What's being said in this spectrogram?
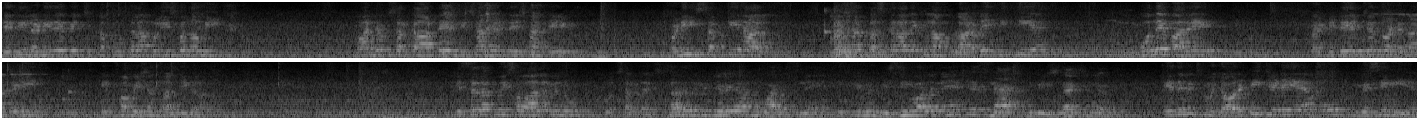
ਜਿਹਦੀ ਲੜੀ ਦੇ ਵਿੱਚ ਕਪੂਰਥਲਾ ਪੁਲਿਸ ਵੱਲੋਂ ਵੀ ਮਾਨਯੋਗ ਸਰਕਾਰ ਦੇ ਦਿਸ਼ਾ ਨਿਰਦੇਸ਼ਾਂ ਹੇਠ ਬੜੀ ਸਖਤੀ ਨਾਲ ਨਸ਼ਾ ਤਸਕਰਾਂ ਦੇ ਖਿਲਾਫ ਕਾਰਵਾਈ ਕੀਤੀ ਹੈ। ਉਹਦੇ ਬਾਰੇ ਮੈਂ ਡਿਟੇਲ 'ਚ ਤੁਹਾਡੇ ਨਾਲ ਜਿਹੜੀ ਇਨਫੋਰਮੇਸ਼ਨ ਸਾਂਝੀ ਕਰਾਂ ਕਿਸੇ ਦਾ ਕੋਈ ਸਵਾਲ ਹੈ ਮੈਨੂੰ ਪੁੱਛ ਸਕਦਾ ਹੈ। ਸਰ ਇਹਦੇ ਵਿੱਚ ਜਿਹੜੇ ਆ ਮੋਬਾਈਲਸ ਨੇ ਇਹ ਕਿਵੇਂ ਮਿਸਿੰਗ ਵਾਲੇ ਨੇ ਕਿ ਸਨੈਚ ਦੀ ਵੀ ਸਨੈਚਿੰਗ ਹੈ ਇਹਦੇ ਵਿੱਚ ਮੈਜੋਰਿਟੀ ਜਿਹੜੇ ਹੈ ਉਹ ਮਿਸਿੰਗ ਹੀ ਹੈ।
